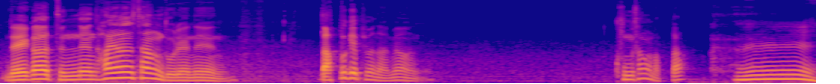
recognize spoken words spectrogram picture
내가 듣는 하현상 노래는 나쁘게 표현하면 궁상 맞다? 음,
